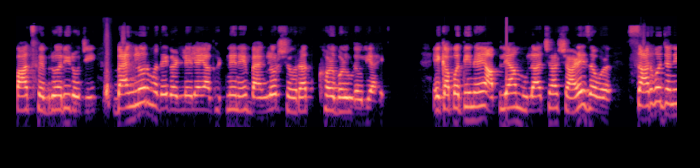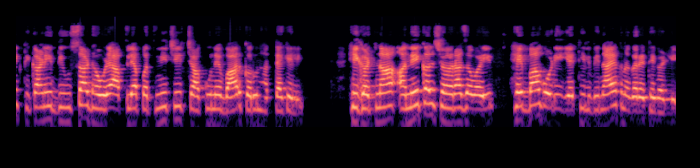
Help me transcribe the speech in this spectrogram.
पाच फेब्रुवारी रोजी बँगलोरमध्ये घडलेल्या या घटनेने बँगलोर शहरात खळबळ उडवली आहे. एका पतीने आपल्या मुलाच्या शाळेजवळ सार्वजनिक ठिकाणी दिवसा ढवळ्या आपल्या पत्नीची चाकूने वार करून हत्या केली. ही घटना अनेकल शहराजवळील हेब्बागोडी येथील विनायक नगर येथे घडली.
